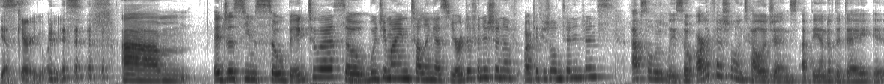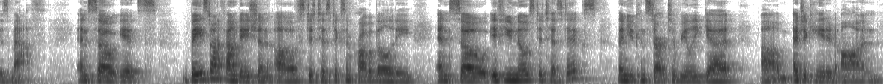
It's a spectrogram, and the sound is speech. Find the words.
Yes. scary words. um, it just seems so big to us. So would you mind telling us your definition of artificial intelligence? Absolutely. So, artificial intelligence at the end of the day is math. And so, it's based on a foundation of statistics and probability. And so, if you know statistics, then you can start to really get um, educated on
